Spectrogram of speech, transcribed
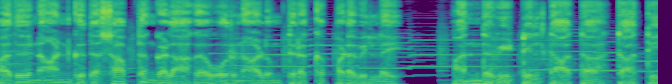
அது நான்கு தசாப்தங்களாக ஒரு நாளும் திறக்கப்படவில்லை. அந்த வீட்டில் தாத்தா தாத்தி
